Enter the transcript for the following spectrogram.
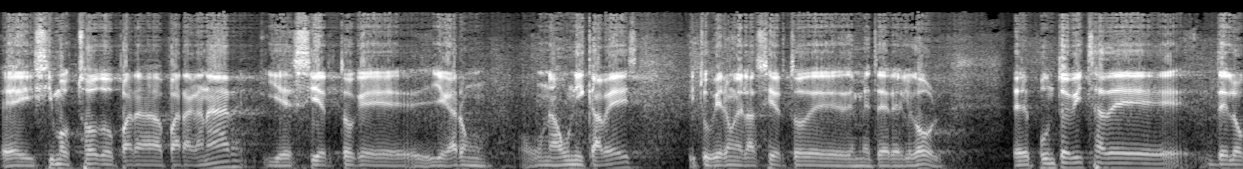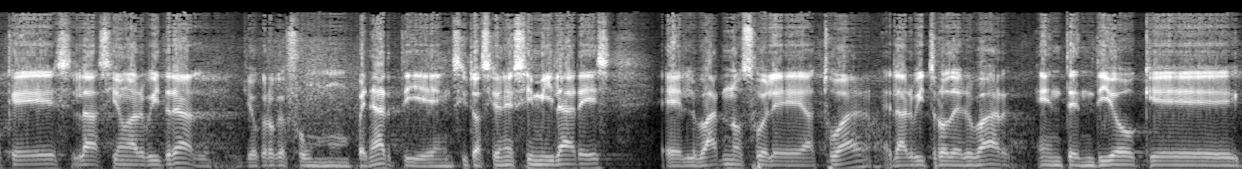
eh, hicimos todo para, ganar y es cierto que llegaron una única vez y tuvieron el acierto de, meter el gol. Desde el punto de vista de, de, lo que es la acción arbitral, yo creo que fue un penalti en situaciones similares el VAR no suele actuar, el árbitro del VAR entendió que,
